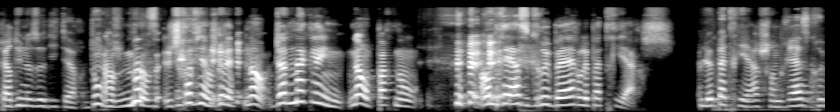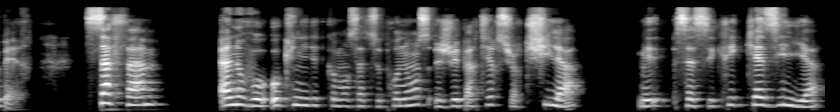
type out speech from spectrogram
perdu nos auditeurs. Donc, Ah mince, je reviens, je reviens. Non, John McClane. Non, pardon. Andreas Gruber, le patriarche. le patriarche Andreas Gruber. Sa femme, à nouveau, aucune idée de comment ça se prononce. Je vais partir sur Chila, mais ça s'écrit Casilia.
